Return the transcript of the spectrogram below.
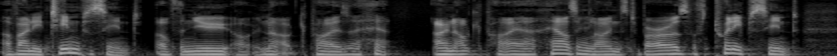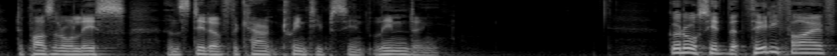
of only 10% of the new occupier, owner occupier housing loans to borrowers with 20% deposit or less instead of the current 20% lending. Goodall said that 35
